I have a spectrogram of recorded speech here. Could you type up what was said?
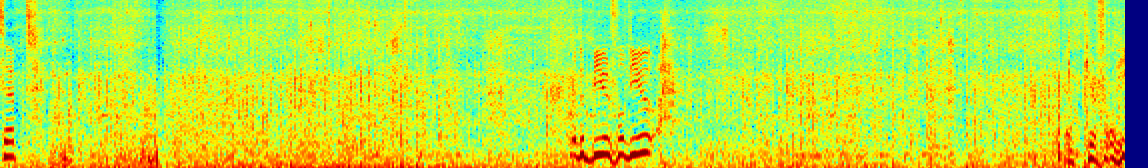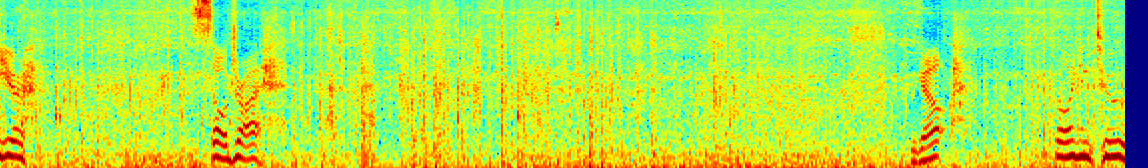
Except with a beautiful view. And careful here. So dry. Here we go. Going into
